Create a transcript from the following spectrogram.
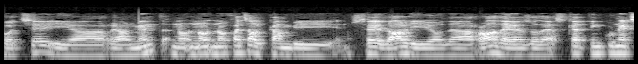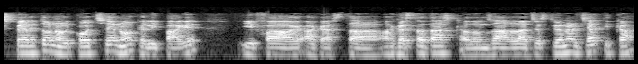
cotxe i uh, realment no, no, no faig el canvi, no sé, d'oli o de rodes o de... És que tinc un experto en el cotxe no, que li pague i fa aquesta, aquesta tasca. Doncs la gestió energètica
